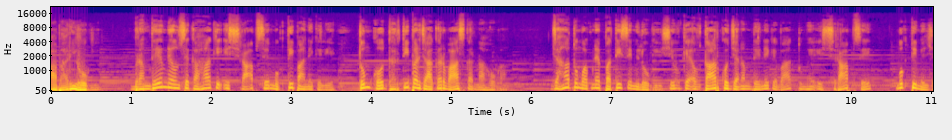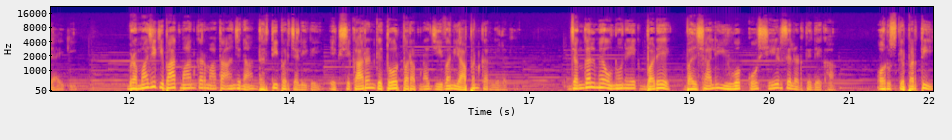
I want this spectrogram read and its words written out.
आभारी होगी। ब्रह्मदेव ने उनसे कहा कि इस श्राप से मुक्ति पाने के लिए तुमको धरती पर जाकर वास करना होगा। जहाँ तुम अपने पति से मिलोगी, शिव के अवतार को जन्म देने के बाद तुम्हें इस श्राप से मुक्ति मिल जाएगी। ब्रह्मा जी की बात मानकर माता अंजना धरती पर चली गई। एक शिकारन के तौर पर अपना जीवन यापन करने लगी। जंगल में उन्होंने एक बड़े, बलशाली युवक को शेर से लड़ते देखा और उसके प्रति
